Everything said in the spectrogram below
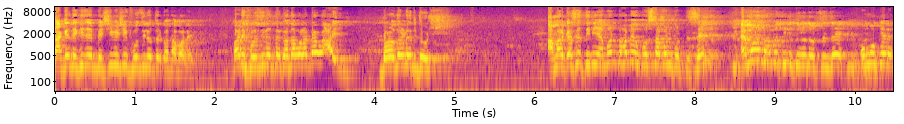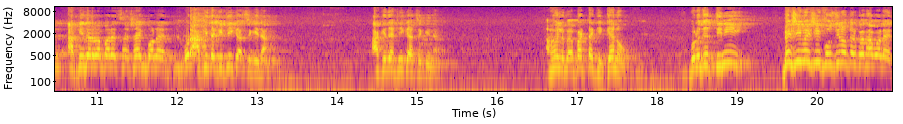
তাকে দেখি যে বেশি বেশি ফজিলতের কথা বলে। বাড়ি ফজিলতের কথা বলাটাও আইন, বড় ধরনের দোষ। আমার কাছে তিনি এমন ভাবে উপস্থাপন করতেছেন এমন ভাবে তিনি তুলে ধরছেন যে অমুকের আকিদার ব্যাপারে শেখ বলেন, ওর আকিদা কি ঠিক আছে কিনা? আকিদা ঠিক আছে কিনা? আমি বলি, ব্যাপারটা কি? কেন? বলে যে তিনি বেশি বেশি ফজিলতের কথা বলেন।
